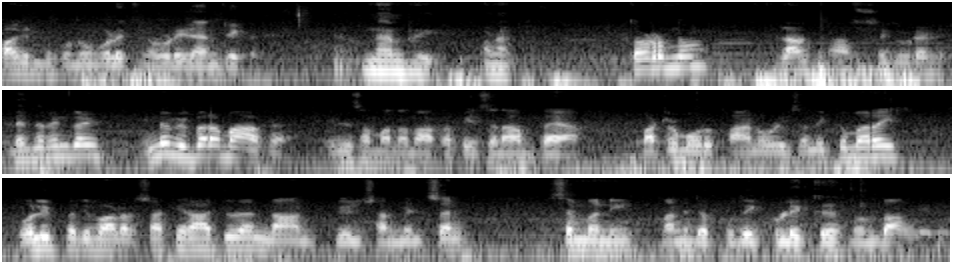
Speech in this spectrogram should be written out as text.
பகிர்ந்து கொண்டு உங்களுக்கு எங்களுடைய நன்றிகள். நன்றி வணக்கம். தொடர்ந்தும் லங்கா ஸ்ரீயுடன் இணைந்திருங்கள். இன்னும் விவரமாக இது சம்பந்தமாக பேச நாம் தயார். மற்றும் ஒரு காணொளி சந்திக்கும் வரை ஒளிப்பதிவாளர் ஷகிராஜுடன் நான் வீல்ஷான் மின்சன் செம்மணி மனித புதைக்குழிக்கு முன்பாக இரு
